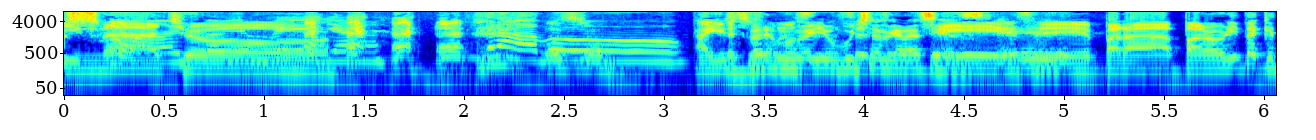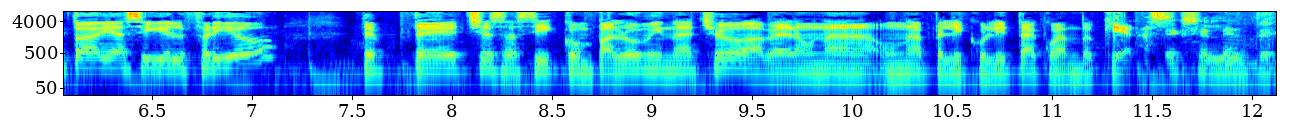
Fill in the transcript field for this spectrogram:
y. Nacho. Ay, está bien bella. ¡Bravo! Ay, esto es muy bello, muchas gracias. Sí, Eh, sí. Para, para ahorita que todavía sigue el frío, te, te eches así con Paloma y Nacho a ver una, una peliculita cuando quieras. Excelente,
